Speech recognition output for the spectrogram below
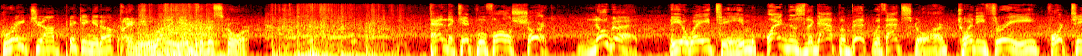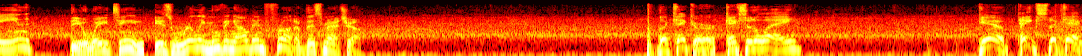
Great job picking it up and running in for the score. And the kick will fall short. No good. The away team widens the gap a bit with that score 23 14. The away team is really moving out in front of this matchup. The kicker kicks it away. Gibb takes the kick.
